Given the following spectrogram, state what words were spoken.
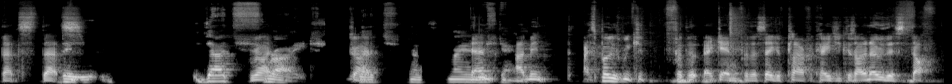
That's that's they, that's right. right. Right. That's, that's my understanding. I mean, I suppose we could, for the again, for the sake of clarification, because I know this stuff.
